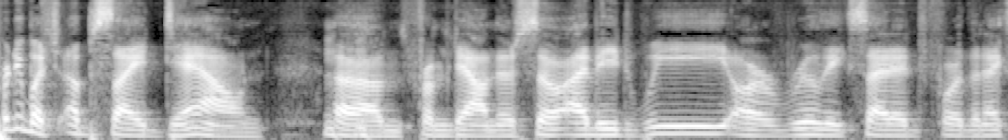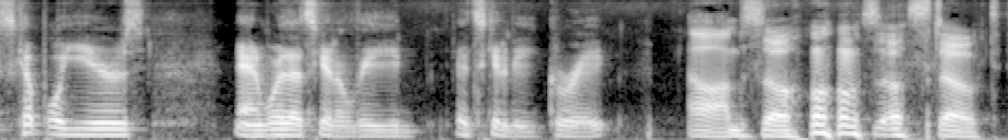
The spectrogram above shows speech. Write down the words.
pretty much upside down um, from down there. So, I mean, we are really excited for the next couple of years and where that's going to lead. It's going to be great. Oh, I'm so I'm so stoked.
